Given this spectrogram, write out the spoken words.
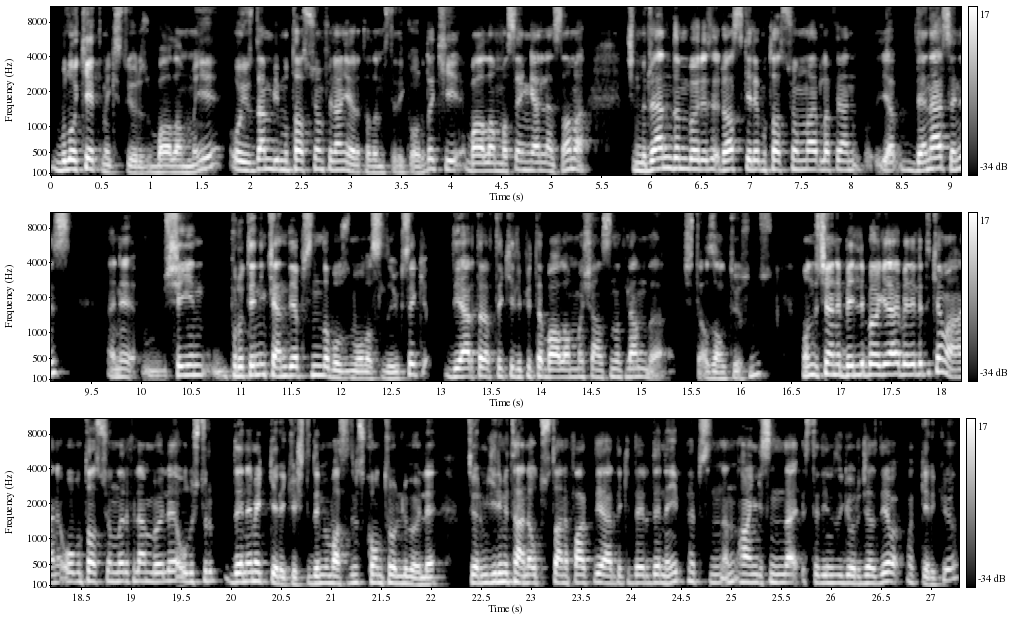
bloke etmek istiyoruz bağlanmayı. O yüzden bir mutasyon falan yaratalım istedik orada ki bağlanması engellensin ama Şimdi random böyle rastgele mutasyonlarla falan denerseniz hani şeyin proteinin kendi yapısının da bozulma olasılığı yüksek. Diğer taraftaki lipide bağlanma şansını falan da işte azaltıyorsunuz. Onun için hani belli bölgeler belirledik ama hani o mutasyonları falan böyle oluşturup denemek gerekiyor. İşte demin bahsettiğimiz kontrollü böyle diyorum 20 tane 30 tane farklı yerdekileri deneyip hepsinden hangisinde istediğimizi göreceğiz diye bakmak gerekiyor.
